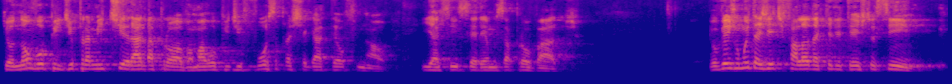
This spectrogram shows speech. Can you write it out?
Que eu não vou pedir para me tirar da prova, mas vou pedir força para chegar até o final. E assim seremos aprovados. Eu vejo muita gente falando aquele texto assim:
